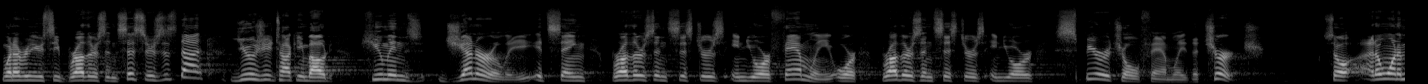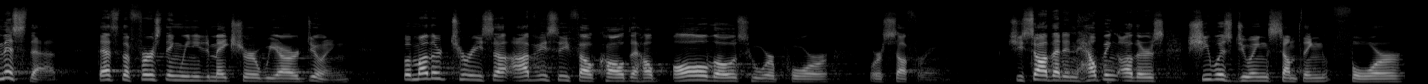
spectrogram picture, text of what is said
Whenever you see brothers and sisters, it's not usually talking about humans generally. It's saying brothers and sisters in your family or brothers and sisters in your spiritual family, the church. So I don't want to miss that. That's the first thing we need to make sure we are doing. But Mother Teresa obviously felt called to help all those who were poor or suffering. She saw that in helping others, she was doing something for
